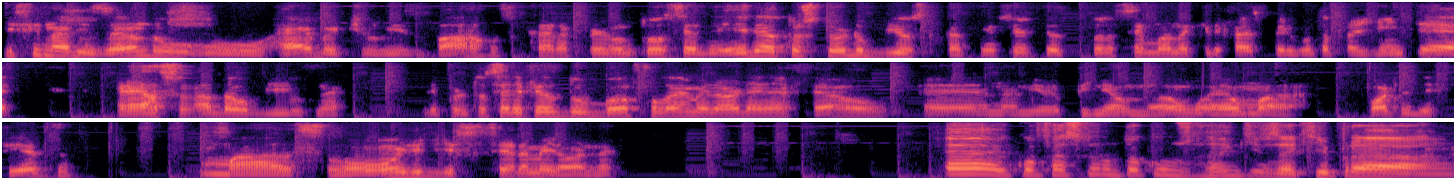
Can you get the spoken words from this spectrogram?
E finalizando, o Herbert Luiz Barros, cara, perguntou se ele é o torcedor do Bills, cara. Tenho certeza. Toda semana que ele faz pergunta pra gente é relacionada ao Bills, né? Ele perguntou se a defesa do Buffalo é a melhor da NFL. É, na minha opinião, não. É uma forte defesa, mas longe de ser a melhor, né? É, eu confesso que eu não tô com os rankings aqui para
